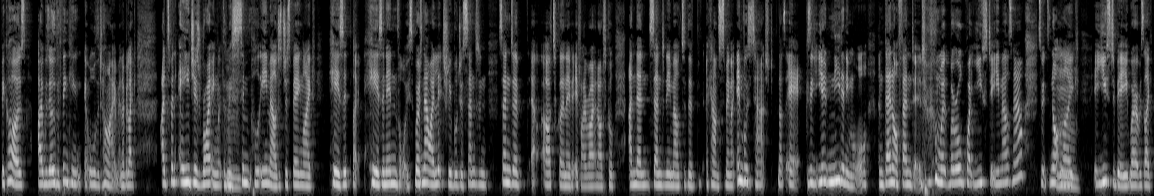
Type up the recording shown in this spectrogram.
because i was overthinking it all the time. And i'd be like i'd spend ages writing like the most hmm. simple email just just being like here's it like here's an invoice. Whereas now i literally will just send an send a article in if, i write an article and then send an email to the accounts just being like invoice attached. That's it. Because you don't need any more and they're offended. We're, we're all quite used to emails now. So it's not hmm. like it used to be where it was like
